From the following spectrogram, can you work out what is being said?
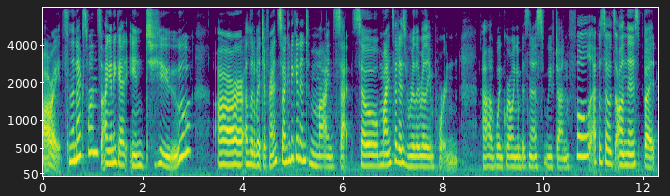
All right, so the next ones I'm going to get into are a little bit different. So I'm going to get into mindset. So, mindset is really, really important uh, when growing a business. We've done full episodes on this, but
